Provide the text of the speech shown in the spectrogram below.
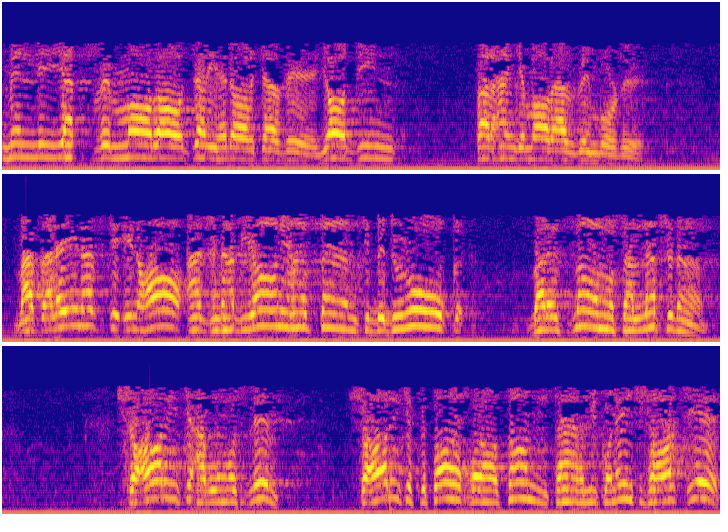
ملیت ما را جریه دار کرده یا دین فرهنگ ما را از بین برده. مسئله این است که اینها اجنبیانی هستند که به دروغ بر اسلام مسلط شدند. شعاری که ابو مسلم شعاری که سپاه خراسان طرح می‌کنه این شعار چیه؟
